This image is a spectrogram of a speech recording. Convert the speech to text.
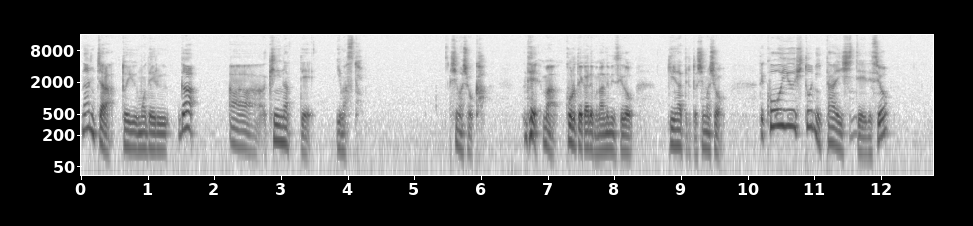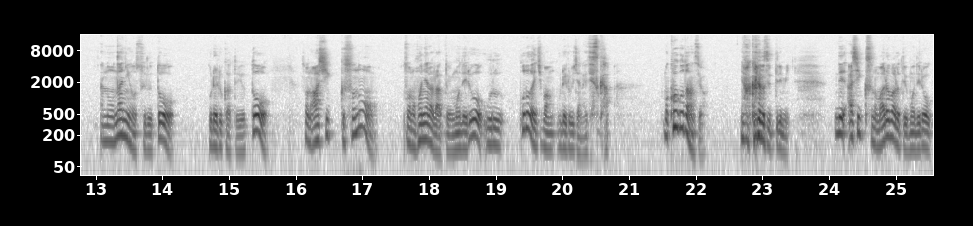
なんちゃらというモデルがあ気になっていますと。しましょうか。で、まあ、コルテカでも何でもいいんですけど、気になってるとしましょう。で、こういう人に対してですよ、あの、何をすると売れるかというと、そのアシックスの、そのホニャララというモデルを売ることが一番売れるじゃないですか。まあ、こういうことなんですよ。わかります？言ってる意味。で、アシックスの〇〇というモデルを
